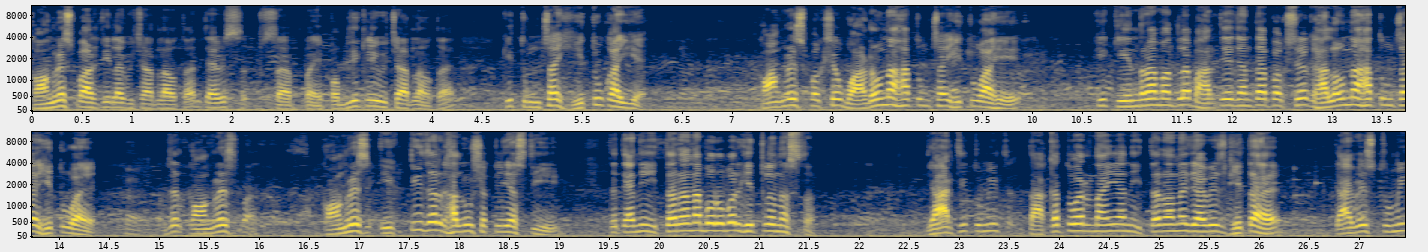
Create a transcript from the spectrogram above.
काँग्रेस पार्टीला विचारला होता आणि त्यावेळेस पब्लिकली विचारला होता की तुमचा हेतू काय आहे? काँग्रेस पक्ष वाढवणं हा तुमचा हेतू आहे की केंद्रामधला भारतीय जनता पक्ष घालवणं हा तुमचा हेतू आहे? जर काँग्रेस काँग्रेस एकटी जर घालू शकली असती तर त्यांनी इतरांना बरोबर घेतलं नसतं. ज्या अर्थी तुम्ही ताकदवर नाही आणि इतरांना ज्यावेळेस घेताय त्यावेळेस तुम्ही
